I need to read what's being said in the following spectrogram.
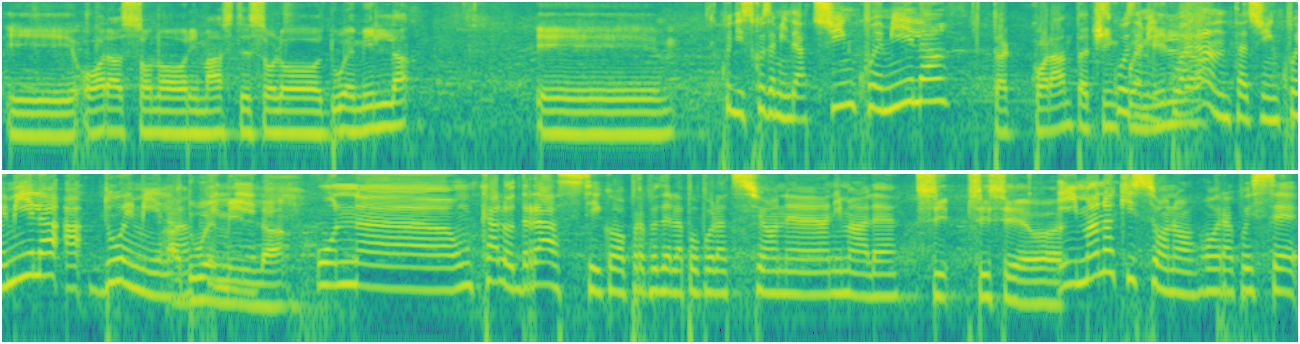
e ora sono rimaste solo 2.000 e Quindi scusami, da 5.000, da scusami, 45.000 45.000 a 2.000. A 2.000. Quindi un, eh, un calo drastico proprio della popolazione animale. sì, sì, sì, eh, E in mano a chi sono ora queste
